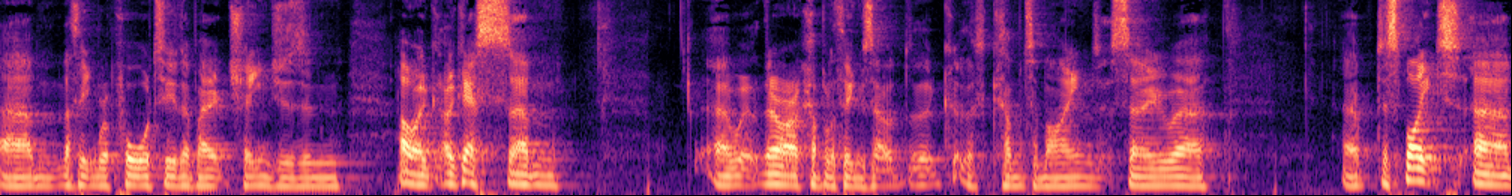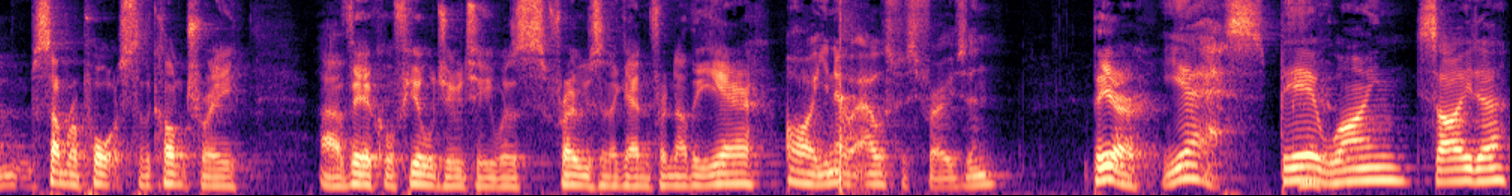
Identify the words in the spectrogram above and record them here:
um, nothing reported about changes in. Oh, I, I guess. Um, uh, there are a couple of things that, that come to mind. So, uh, uh, despite um, some reports to the contrary, uh, vehicle fuel duty was frozen again for another year. Oh, you know what else was frozen? Beer, Yes, beer, wine, cider.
